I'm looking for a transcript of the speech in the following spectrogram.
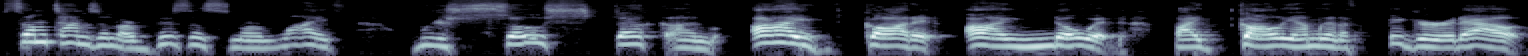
Sometimes in our business in our life, we're so stuck on I got it, I know it. By golly, I'm going to figure it out,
